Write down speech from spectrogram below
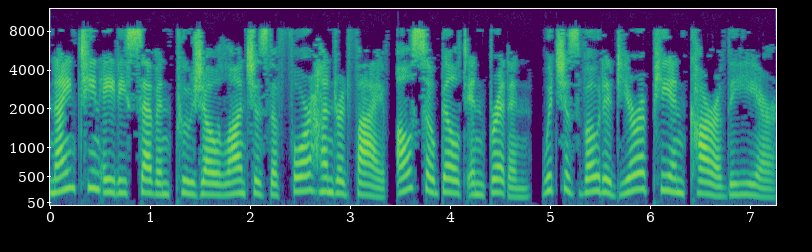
1987 Peugeot launches the 405, also built in Britain, which is voted European Car of the Year.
